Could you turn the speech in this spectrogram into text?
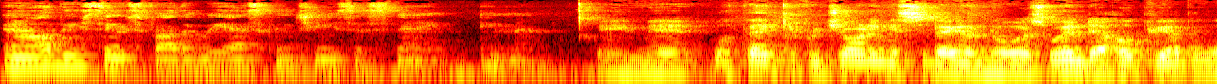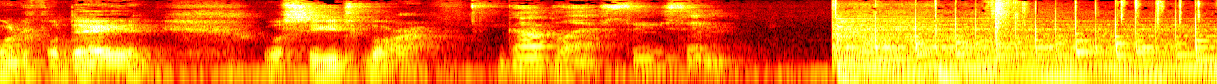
And all these things, Father, we ask in Jesus' name. Amen. Amen. Well, thank you for joining us today on Noah's Window. I hope you have a wonderful day and We'll see you tomorrow. God bless. See you soon. Bye.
